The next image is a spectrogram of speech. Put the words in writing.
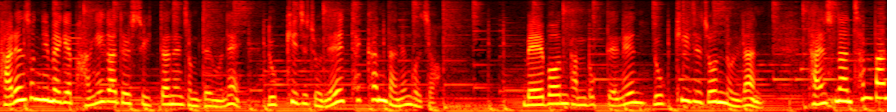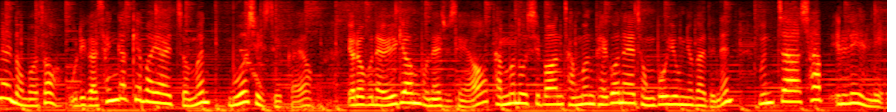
다른 손님에게 방해가 될 수 있다는 점 때문에 노키즈존을 택한다는 거죠. 매번 반복되는 노키즈존 논란. 단순한 찬반을 넘어서 우리가 생각해 봐야 할 점은 무엇이 있을까요? 여러분의 의견 보내주세요. 단문 50원, 장문 100원의 정보 이용료가 드는 문자 샵1212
